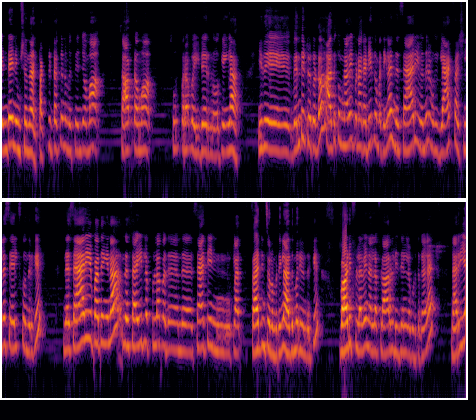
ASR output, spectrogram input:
ரெண்டே நிமிஷம் தான் டக்கு டக்கு நம்ம செஞ்சோமா சாப்பிட்டோமா? சூப்பராக போயிட்டே இருக்கணும் ஓகேங்களா? இது வெந்துட்டு இருக்கட்டும். அதுக்கு முன்னால் இப்போ நான் கட்டியிருக்கேன் பார்த்தீங்களா இந்த saree வந்து நமக்கு கிளாட் ஃபேஷனில் சேல்ஸ்க்கு வந்திருக்கு. இந்த சாரியை பார்த்தீங்கன்னா இந்த சைடில் ஃபுல்லாக பார்த்து அந்த சாட்டின் கிளாத் சாட்டின் சொல்லும் பார்த்தீங்களா அது மாதிரி வந்திருக்கு. பாடி ஃபுல்லாகவே நல்ல ஃப்ளாரல் டிசைனில் கொடுத்துருக்காங்க. நிறைய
